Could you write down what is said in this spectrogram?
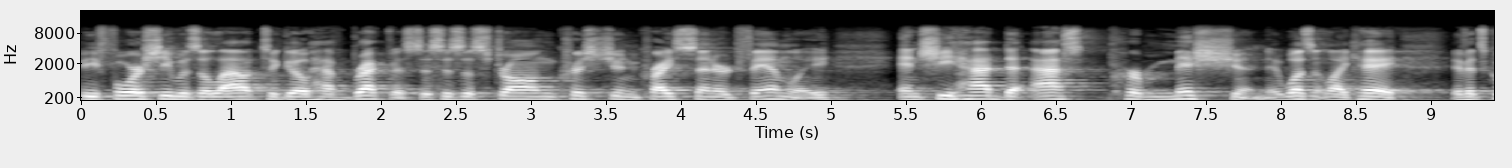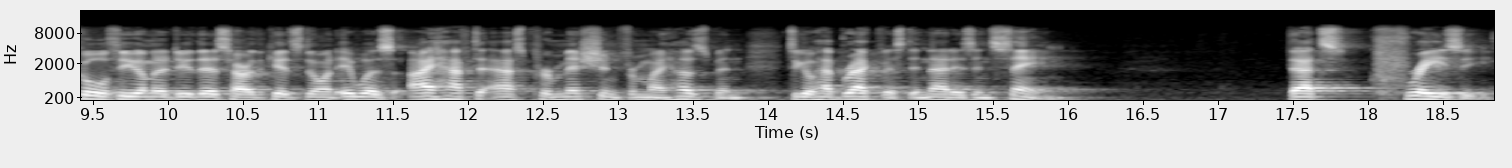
before she was allowed to go have breakfast. This is a strong Christian, Christ centered family, and she had to ask permission. It wasn't like, hey, if it's cool with you, I'm going to do this. How are the kids doing? It was, I have to ask permission from my husband to go have breakfast, and that is insane. That's crazy.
